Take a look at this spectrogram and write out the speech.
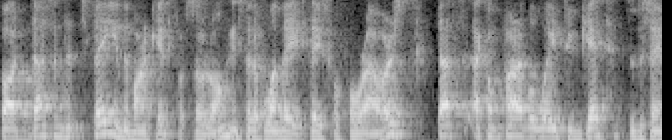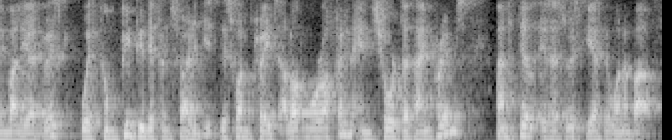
but doesn't stay in the market for so long. Instead of one day, it stays for four hours. That's a comparable way to get to the same value at risk with completely different strategies. This one trades a lot more often in shorter time frames and still is as risky as the one above.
